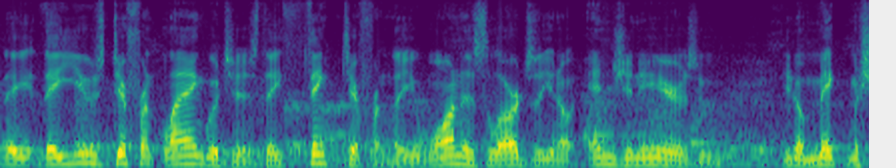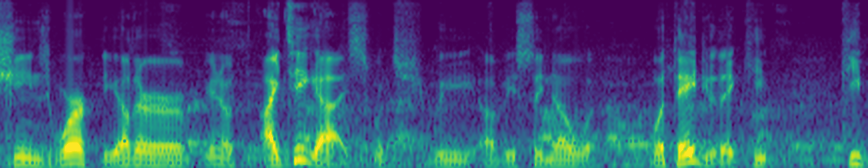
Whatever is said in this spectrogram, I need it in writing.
they, they use different languages. They think differently. One is largely you know, engineers who you know, make machines work. The other, you know, IT guys, which we obviously know what they do. They keep, keep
